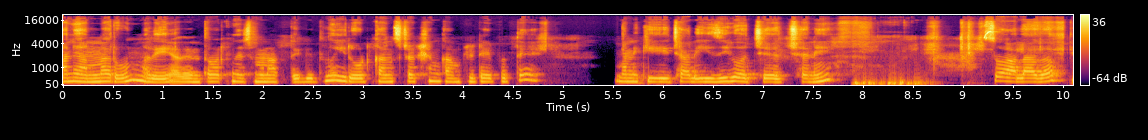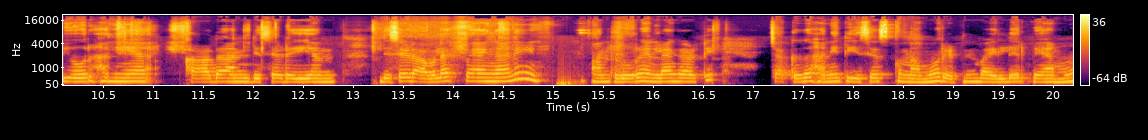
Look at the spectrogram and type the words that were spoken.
అని అన్నారు. మరి అది ఎంతవరకు నిజమో నాకు తెలీదు. ఈ రోడ్ కన్స్ట్రక్షన్ కంప్లీట్ అయిపోతే మనకి చాలా ఈజీగా వచ్చేయచ్చు అని సో అలాగా ప్యూర్ హనీ కాదా అని డిసైడ్ అయ్యాం. డిసైడ్ అవ్వలేకపోయాం కానీ అంత దూరం వెళ్ళాం కాబట్టి చక్కగా హనీ తీసేసుకున్నాము. రిటర్న్ బయలుదేరిపోయాము.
